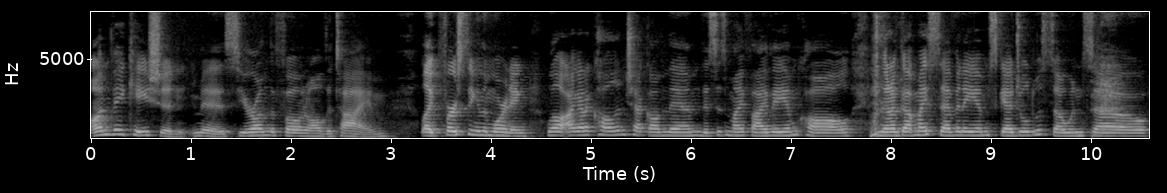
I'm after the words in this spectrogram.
on vacation miss you're on the phone all the time. Like first thing in the morning well i gotta call and check on them. This is my 5 a.m call and then i've got my 7 a.m scheduled with so and so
